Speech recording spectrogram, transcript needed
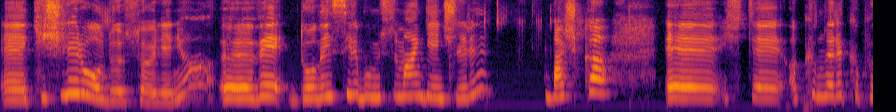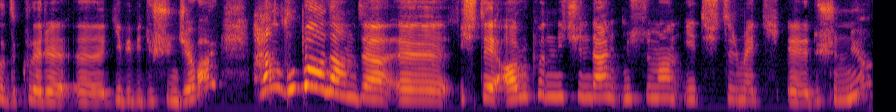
e, kişiler olduğu söyleniyor. E, ve dolayısıyla bu Müslüman gençlerin başka e, işte akımlara kapıldıkları e, gibi bir düşünce var. Hem bu bağlamda e, işte Avrupa'nın içinden Müslüman yetiştirmek e, düşünülüyor.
